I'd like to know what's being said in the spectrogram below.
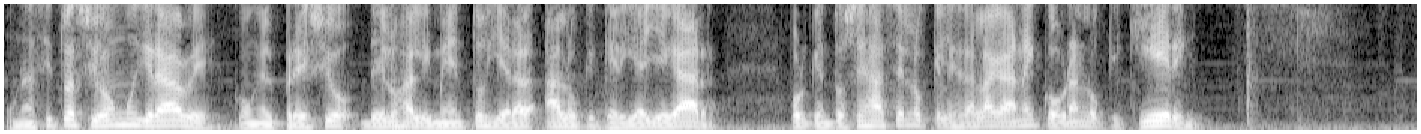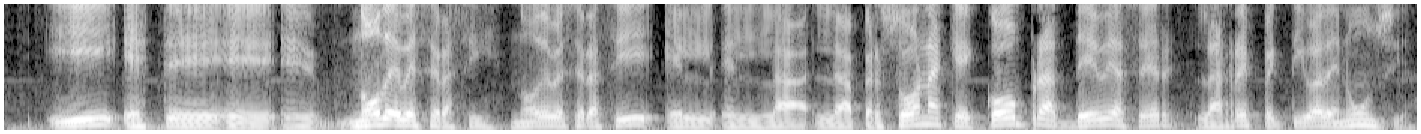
Una situación muy grave con el precio de los alimentos y era a lo que quería llegar, porque entonces hacen lo que les da la gana y cobran lo que quieren y este eh, eh, no debe ser así, no debe ser así. El, la, la, persona que compra debe hacer la respectiva denuncia.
